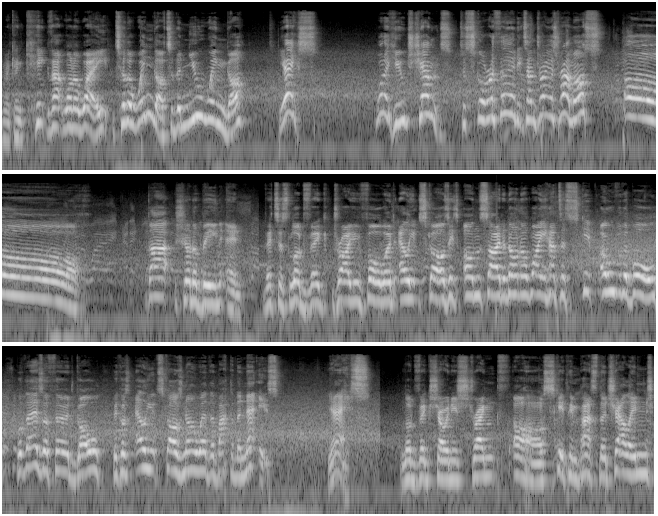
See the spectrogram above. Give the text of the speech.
We can kick that one away to the winger, to the new winger. Yes, what a huge chance to score a third. It's Andreas Ramos. Oh! That should have been in. Vitus Ludwig driving forward. Elliot scores. It's onside. I don't know why he had to skip over the ball. But there's a third goal because Elliot scores know where the back of the net is. Yes. Ludwig showing his strength. Oh, skipping past the challenge.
